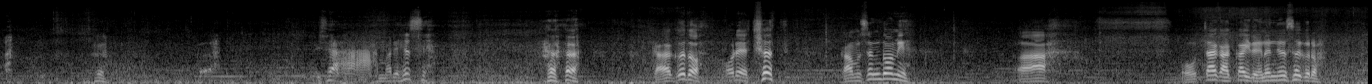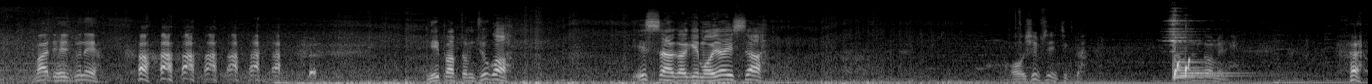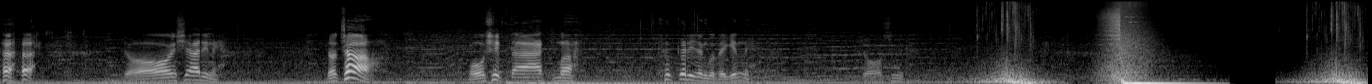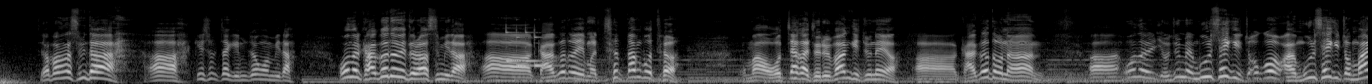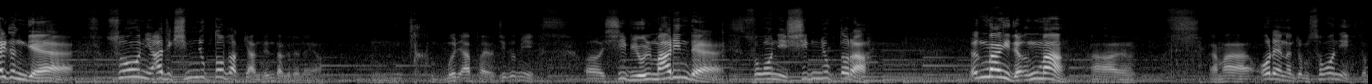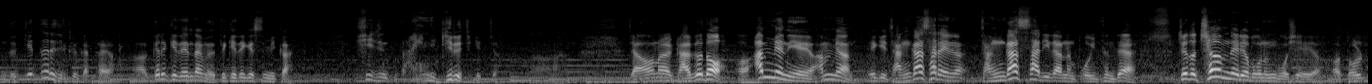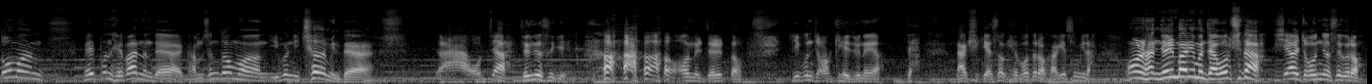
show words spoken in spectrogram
자, 한 마리 했어요. 가그도 올해 첫 감성돔이 아, 오자 가까이 되는 녀석으로 맞이해주네요. 밑밥 좀 주고 있어 거기 모여 있어 50cm가 감성돔이네. 좋은 씨알이네. 좋죠? 50 딱, 뭐, 턱걸이 정도 되겠네. 좋습니다. 자, 반갑습니다. 아, 기술자 김종호입니다. 오늘 가거도에 들어왔습니다. 아, 가거도에 뭐첫 방부터 막 오자가 저를 반겨주네요. 아, 가거도는 아, 오늘 요즘에 물색이 조금, 아, 물색이 좀 맑은 게 수온이 아직 16도밖에 안 된다 그러네요. 음, 참 머리 아파요. 지금이 어, 12월 말인데 수온이 16도라 엉망이죠, 엉망. 아, 아마 올해는 좀 수온이 좀 늦게 떨어질 것 같아요. 아, 그렇게 된다면 어떻게 되겠습니까? 시즌도 당연히 길어지겠죠. 아, 자 오늘 가거도 어, 안면이에요 안면. 여기 장가살이, 장가살이라는 포인트인데 저도 처음 내려보는 곳이에요. 어, 돌돔은 몇 번 해봤는데 감성돔은 이번이 처음인데 아 오자 저 녀석이. 오늘 저를 또 기분 좋게 해주네요. 자 낚시 계속 해보도록 하겠습니다. 오늘 한 10마리만 잡읍시다. 씨알 좋은 녀석으로.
